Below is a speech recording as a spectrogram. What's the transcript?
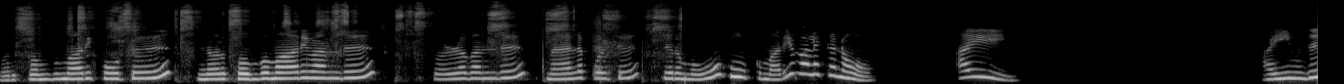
ஒரு கொம்பு மாதிரி போட்டு இன்னொரு கொம்பு மாதிரி வந்து உள்ள வந்து மேல போயிட்டு திரும்பவும் ஹூக்கு மாதிரி வளைக்கணும். ஐ. ஐந்து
